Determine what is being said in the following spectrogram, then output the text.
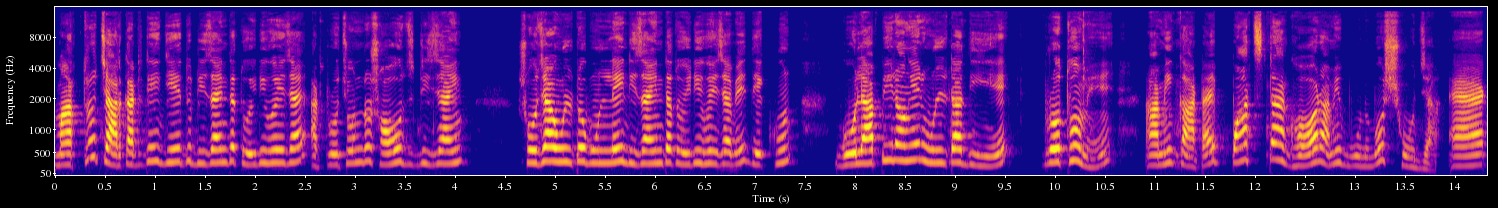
মাত্র চার কাটিতেই যেহেতু ডিজাইনটা তৈরি হয়ে যায়, আর প্রচণ্ড সহজ ডিজাইন, সোজা উল্টো বুনলেই ডিজাইনটা তৈরি হয়ে যাবে, দেখুন, গোলাপি রঙের উল্টা দিয়ে প্রথমে আমি কাটায় পাঁচটা ঘর আমি বুনবো সোজা। এক,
